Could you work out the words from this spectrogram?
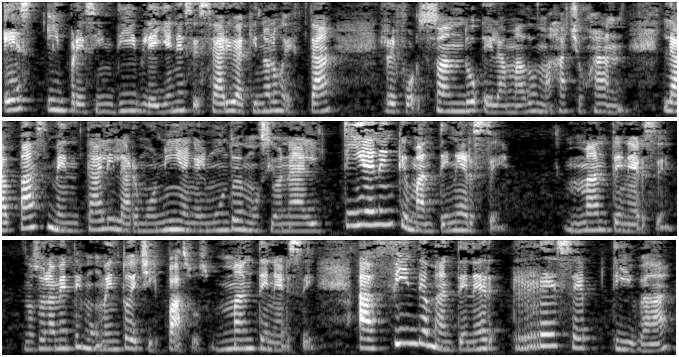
Es imprescindible y es necesario, y aquí nos lo está reforzando el amado Mahachohan. La paz mental y la armonía en el mundo emocional tienen que mantenerse, mantenerse. No solamente es momento de chispazos, mantenerse, a fin de mantener receptiva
